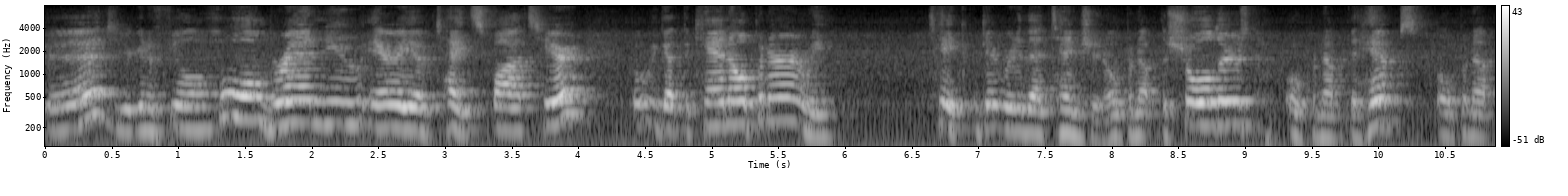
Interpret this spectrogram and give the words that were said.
Good. You're going to feel a whole brand new area of tight spots here. But we got the can opener and we take get rid of that tension. Open up the shoulders, open up the hips, open up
